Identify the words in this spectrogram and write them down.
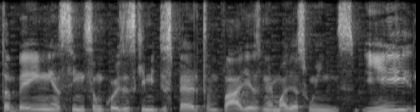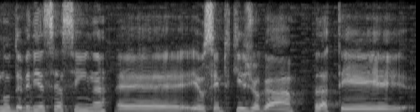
também, assim, são coisas que me despertam despertam várias memórias ruins. E não deveria ser assim, né? É, eu sempre quis jogar para ter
